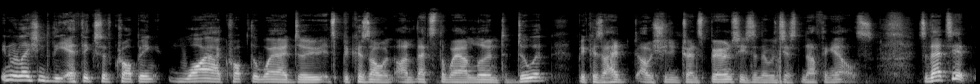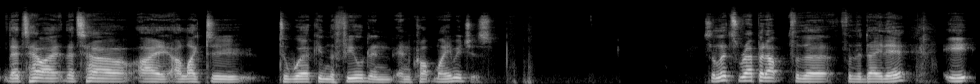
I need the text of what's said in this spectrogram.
in relation to the ethics of cropping, why I crop the way I do, it's because I, I, that's the way I learned to do it because I had, I was shooting transparencies and there was just nothing else. So that's it. That's how I that's how I, I like to to work in the field and, and crop my images. So let's wrap it up for the for the day there. It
